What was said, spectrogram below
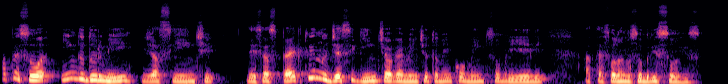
a pessoa indo dormir já ciente desse aspecto, e no dia seguinte, obviamente, eu também comento sobre ele, até falando sobre sonhos.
